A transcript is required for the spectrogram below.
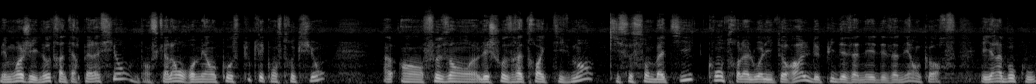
mais moi j'ai une autre interpellation. Dans ce cas-là, on remet en cause toutes les constructions. En faisant les choses rétroactivement, qui se sont bâtis contre la loi littorale depuis des années et des années en Corse. Et il y en a beaucoup.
